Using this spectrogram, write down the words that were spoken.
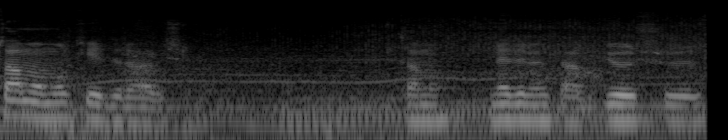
Tamam okeydir abi. Tamam. Ne demek abi görüşürüz.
